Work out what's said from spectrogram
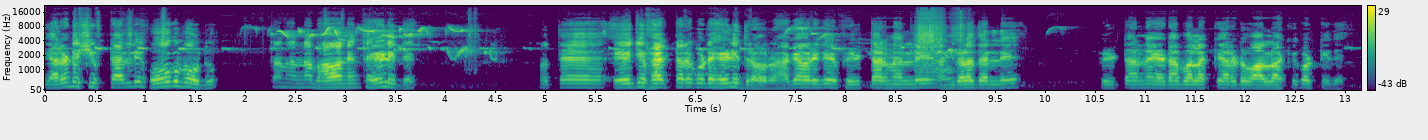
ಎರಡು ಶಿಫ್ಟಲ್ಲಿ ಹೋಗ್ಬೋದು ಅಂತ ನನ್ನ ಭಾವನೆ ಅಂತ ಹೇಳಿದ್ದೆ. ಮತ್ತು ಏಜ್ ಫ್ಯಾಕ್ಟರ್ ಕೂಡ ಹೇಳಿದರು ಅವರು. ಹಾಗೆ ಅವರಿಗೆ ಫಿಲ್ಟರ್ನಲ್ಲಿ ಅಂಗಳದಲ್ಲಿ ಫಿಲ್ಟರ್ನ ಎಡ ಬಲಕ್ಕೆ ಎರಡು ವಾಲ್ವ್ ಹಾಕಿ ಕೊಟ್ಟಿದೆ.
